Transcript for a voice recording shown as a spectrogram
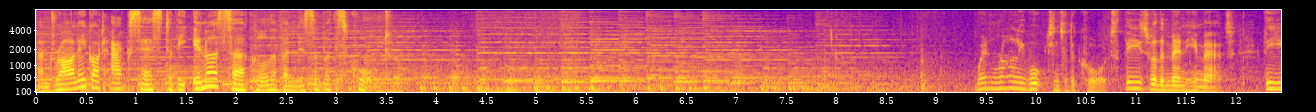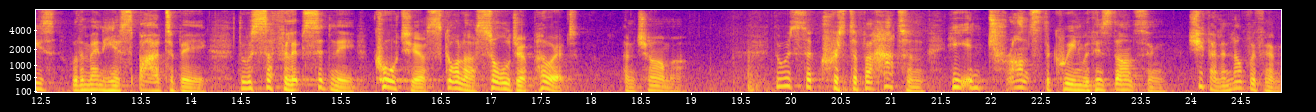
and Raleigh got access to the inner circle of Elizabeth's court. Raleigh walked into the court, these were the men he met. These were the men he aspired to be. There was Sir Philip Sidney, courtier, scholar, soldier, poet, and charmer. There was Sir Christopher Hatton. He entranced the Queen with his dancing. She fell in love with him.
